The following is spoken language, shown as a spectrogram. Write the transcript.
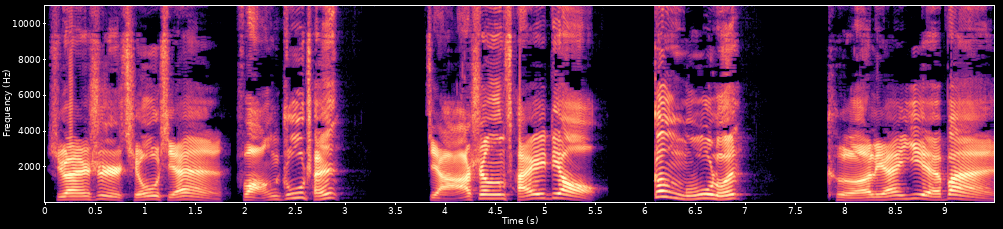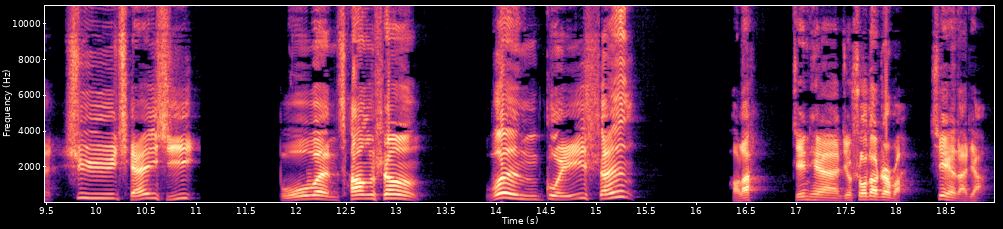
宣誓求贤访诸臣，假生才调更无伦。可怜夜半虚前席，不问苍生问鬼神。”好了，今天就说到这儿吧，谢谢大家。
